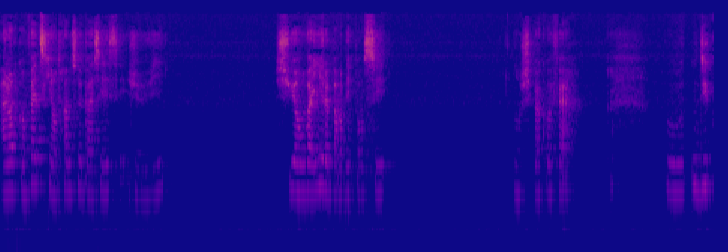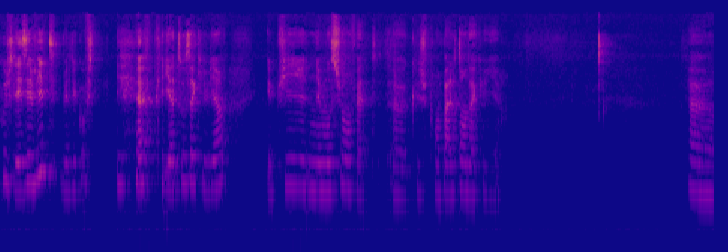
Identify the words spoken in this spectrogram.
Alors qu'en fait, ce qui est en train de se passer, c'est je vis, je suis envahie par des pensées dont je sais pas quoi faire. Ou, du coup, je les évite, mais du coup, il y a tout ça qui vient. Et puis une émotion en fait euh, que je prends pas le temps d'accueillir. Euh,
